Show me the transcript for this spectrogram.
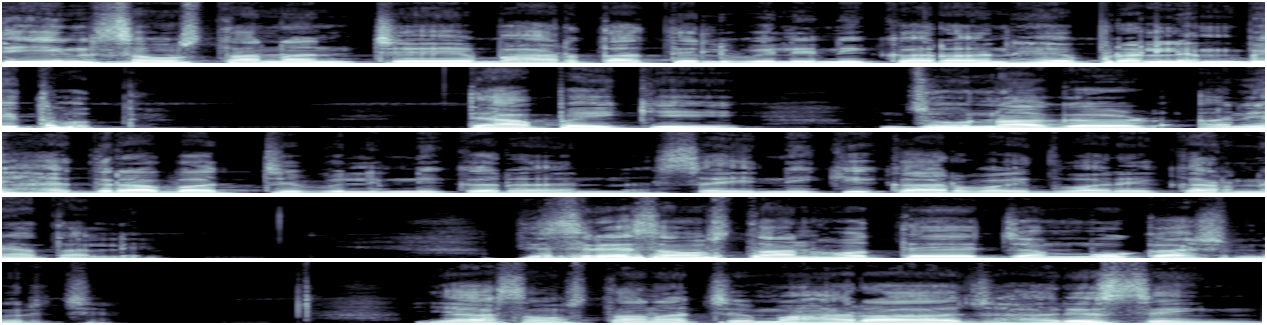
तीन संस्थानांचे भारतातील विलिनीकरण हे प्रलंबित होते. त्यापैकी जुनागड आणि हैदराबादचे विलिनीकरण सैनिकी कारवाईद्वारे करण्यात आले. तिसरे संस्थान होते जम्मू काश्मीरचे. या संस्थानाचे महाराज हरिसिंग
